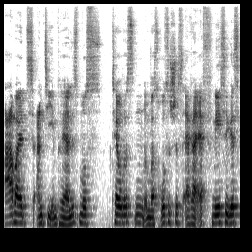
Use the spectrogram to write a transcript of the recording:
Arbeit, Anti-Imperialismus-Terroristen, irgendwas russisches, RAF-mäßiges.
